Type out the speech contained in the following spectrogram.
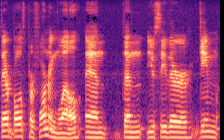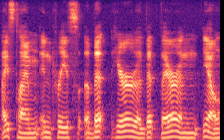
they're both performing well and then you see their game ice time increase a bit here, a bit there, and you know,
